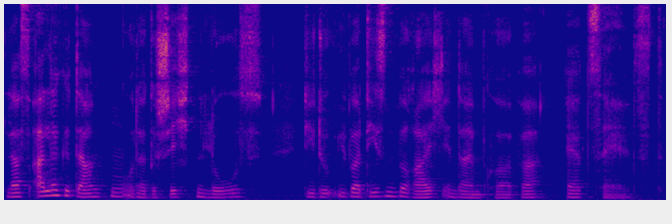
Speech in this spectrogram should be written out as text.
Lass alle Gedanken oder Geschichten los, die du über diesen Bereich in deinem Körper erzählst.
